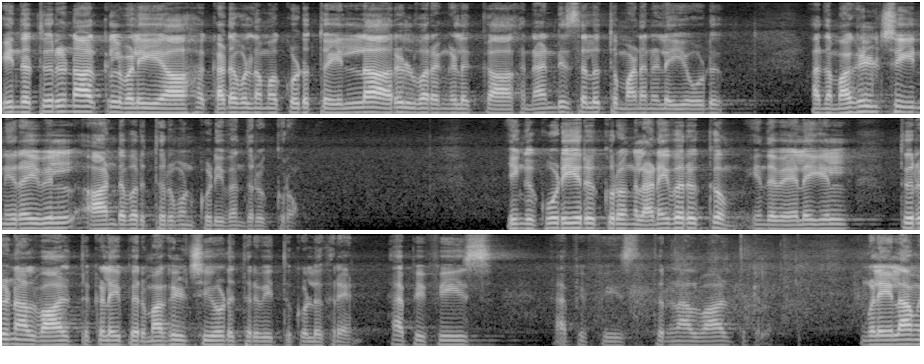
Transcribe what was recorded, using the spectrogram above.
இந்த திருநாட்கள் வழியாக கடவுள் நமக்கு கொடுத்த எல்லா அருள் வரங்களுக்காக நன்றி செலுத்தும் மனநிலையோடு அந்த மகிழ்ச்சி நிறைவில் ஆண்டவர் திருமுன் குடி வந்திருக்கிறோம். இங்கு கூடியிருக்கிறவங்கள் அனைவருக்கும் இந்த வேளையில் திருநாள் வாழ்த்துக்களை பெரும் மகிழ்ச்சியோடு தெரிவித்துக் கொள்கிறேன் ஹாப்பி ஃபீஸ் ஹாப்பி ஃபீஸ் திருநாள் வாழ்த்துக்கள். உங்களை எல்லாம்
